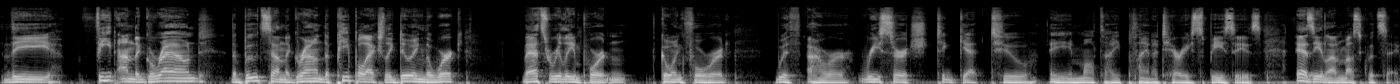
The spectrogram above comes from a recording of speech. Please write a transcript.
the feet on the ground, the boots on the ground, the people actually doing the work that's really important going forward with our research to get to a multi-planetary species, as Elon Musk would say.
